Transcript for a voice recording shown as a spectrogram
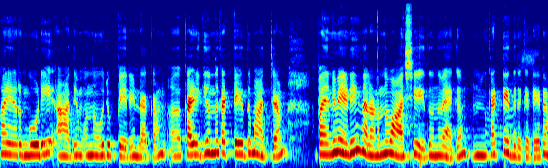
പയറും കൂടി ആദ്യം ഒന്ന് ഒരു ഉപ്പേരി ഉണ്ടാക്കാം. കഴുകി ഒന്ന് കട്ട് ചെയ്ത് മാറ്റാം. അപ്പൊ അതിന് വേണ്ടി നല്ലോണം ഒന്ന് വാഷ് ചെയ്ത് ഒന്ന് വേഗം കട്ട് ചെയ്തെടുക്കട്ടെ കേട്ടോ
